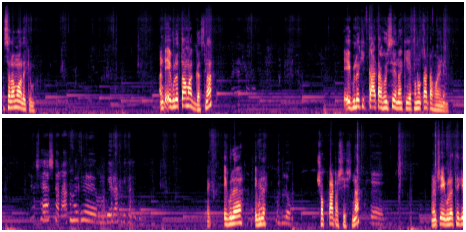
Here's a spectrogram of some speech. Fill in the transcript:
আসসালামু আলাইকুম। আন্টি, এগুলো তামাক গাছ না? এগুলো কি কাটা হয়েছে নাকি এখনও কাটা হয় নাই? শেষ কাটা এখন ওই যে বেড়া ফিরি খাবি এগুলা এগুলা সব কাটা শেষ না? হ্যাঁ। মানে হচ্ছে এগুলা থেকে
